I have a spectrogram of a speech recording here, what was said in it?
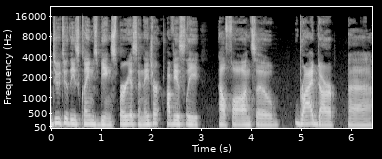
due to these claims being spurious in nature, obviously Alfonso bribed our uh,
